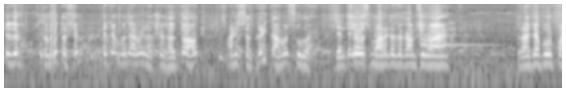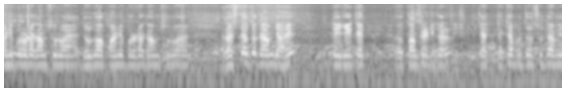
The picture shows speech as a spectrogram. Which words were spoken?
ते जर कमवत असेल त्याच्यामध्ये आम्ही लक्ष घालतो आहोत आणि सगळी कामं सुरू आहे. जनतेला- शिवस्मारकाचं काम सुरू आहे. राजापूर पाणी पुरवठा काम सुरू आहे दुळगाव पाणी पुरवठा काम सुरू आहे. रस्त्याचं काम जे आहे ते जे काही अ, काँक्रिटीकरण त्या त्याच्याबद्दल सुद्धा आम्ही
